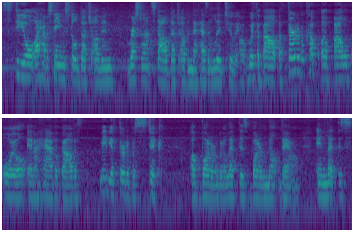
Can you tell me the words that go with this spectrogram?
steel, I have a stainless steel Dutch oven, restaurant style Dutch oven that has a lid to it uh, with about a third of a cup of olive oil and I have about a, maybe a third of a stick of butter. I'm gonna let this butter melt down and let this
